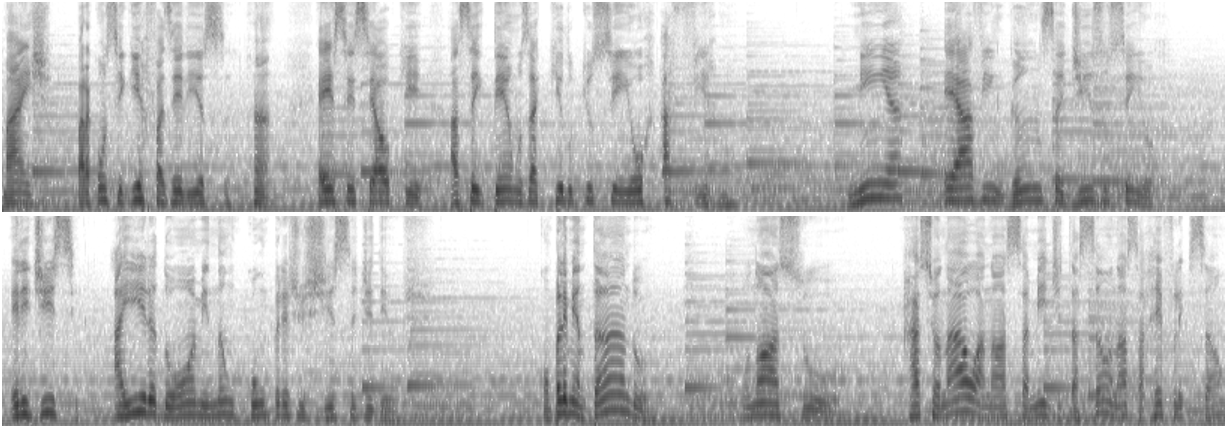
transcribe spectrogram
Mas, para conseguir fazer isso, é essencial que aceitemos aquilo que o Senhor afirma. Minha é a vingança, diz o Senhor. Ele disse: a ira do homem não cumpre a justiça de Deus. Complementando o nosso racional, a nossa meditação, a nossa reflexão,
